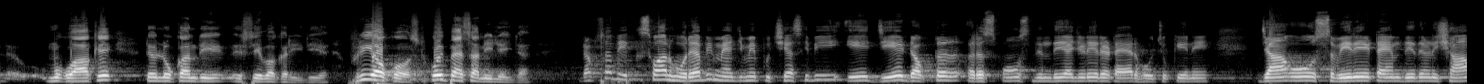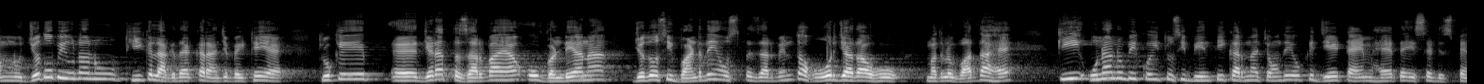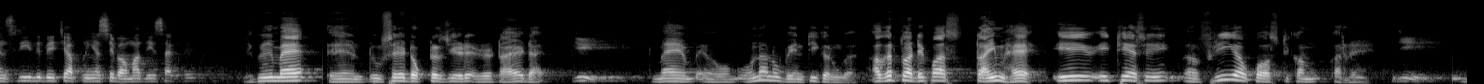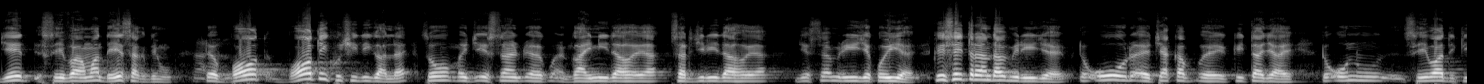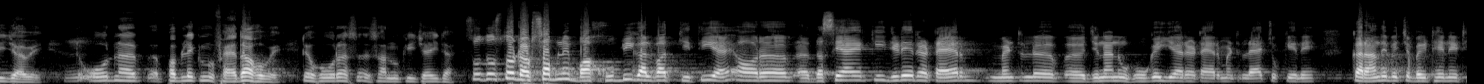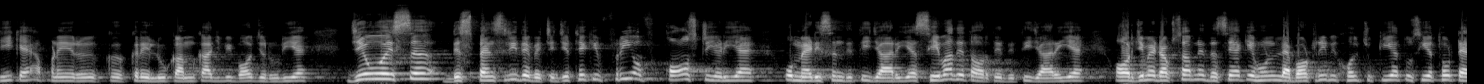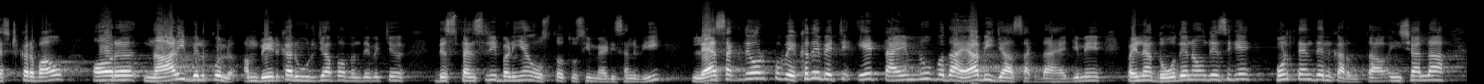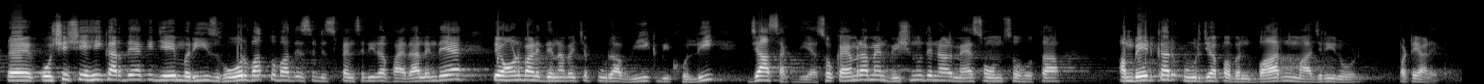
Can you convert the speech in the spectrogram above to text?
ਮੰਗਵਾ ਕੇ ਤੇ ਲੋਕਾਂ ਦੀ ਸੇਵਾ ਕਰੀਦੀ ਹੈ। ਫ੍ਰੀ ਆਫ ਕਾਸਟ ਕੋਈ ਪੈਸਾ ਨਹੀਂ ਲਈਦਾ। ਡਾਕਟਰ ਸਾਹਿਬ ਇੱਕ ਸਵਾਲ ਹੋ ਰਿਹਾ ਵੀ ਮੈਂ ਜਿਵੇਂ ਪੁੱਛਿਆ ਸੀ ਵੀ ਇਹ ਜੇ ਡਾਕਟਰ ਰਿਸਪੌਂਸ ਦਿੰਦੇ ਆ ਜਿਹੜੇ ਰਿਟਾਇਰ ਹੋ ਚੁੱਕੇ ਨੇ ਜਾਂ ਉਹ ਸਵੇਰੇ ਟਾਈਮ ਦੇ ਦੇਣ ਸ਼ਾਮ ਨੂੰ ਜਦੋਂ ਵੀ ਉਹਨਾਂ ਨੂੰ ਠੀਕ ਲੱਗਦਾ ਘਰਾਂ 'ਚ ਬੈਠੇ ਆ ਕਿਉਂਕਿ ਜਿਹੜਾ ਤਜਰਬਾ ਆ ਉਹ ਵੰਡਿਆ ਨਾ ਜਦੋਂ ਅਸੀਂ ਵੰਡਦੇ ਹਾਂ ਉਸ ਤਜਰਬੇ ਨੂੰ ਤਾਂ ਹੋਰ ਜ਼ਿਆਦਾ ਉਹ ਮਤਲਬ ਵਾਧਾ ਹੈ। ਕਿ ਉਹਨਾਂ ਨੂੰ ਵੀ ਕੋਈ ਤੁਸੀਂ ਬੇਨਤੀ ਕਰਨਾ ਚਾਹੁੰਦੇ ਹੋ ਕਿ ਜੇ ਟਾਈਮ ਹੈ ਤਾਂ ਇਸ ਡਿਸਪੈਂਸਰੀ ਦੇ ਵਿੱਚ ਆਪਣੀਆਂ ਸੇਵਾਵਾਂ ਦੇ ਸਕਦੇ? ਹੋ ਦੇਖੋ ਜੀ ਮੈਂ ਦੂਸਰੇ ਡਾਕਟਰ ਜਿਹੜੇ ਰਿਟਾਇਰਡ ਹੈ ਜੀ। ਮੈਂ ਉਹਨਾਂ ਨੂੰ ਬੇਨਤੀ ਕਰੂੰਗਾ ਅਗਰ ਤੁਹਾਡੇ ਪਾਸ ਟਾਈਮ ਹੈ ਇਹ ਇੱਥੇ ਅਸੀਂ ਫ੍ਰੀ ਆਫ ਕਾਸਟ ਕੰਮ ਕਰ ਰਹੇ ਹਾਂ। ਜੀ। ਜੇ ਸੇਵਾਵਾਂ ਦੇ ਸਕਦੇ ਹੋ ਤੇ ਬਹੁਤ ਬਹੁਤ ਹੀ ਖੁਸ਼ੀ ਦੀ ਗੱਲ ਹੈ। ਸੋ ਜਿਸ ਤਰ੍ਹਾਂ ਗਾਇਨੀ ਦਾ ਹੋਇਆ ਸਰਜਰੀ ਦਾ ਹੋਇਆ ਜਿਸ ਤਰ੍ਹਾਂ ਮਰੀਜ਼ ਕੋਈ ਹੈ, ਕਿਸੇ ਤਰ੍ਹਾਂ ਦਾ ਮਰੀਜ਼ ਹੈ, ਤਾਂ ਉਹ ਚੈੱਕਅਪ ਕੀਤਾ ਜਾਏ ਤੇ ਉਹਨੂੰ ਸੇਵਾ ਦਿੱਤੀ ਜਾਵੇ ਤੇ ਉਹਨਾਂ ਪਬਲਿਕ ਨੂੰ ਫਾਇਦਾ ਹੋਵੇ ਤੇ ਹੋਰ ਸਾਨੂੰ ਕੀ ਚਾਹੀਦਾ? ਸੋ ਦੋਸਤੋ ਡਾਕਟਰ ਸਾਹਿਬ ਨੇ ਬਾਖੂਬੀ ਗੱਲਬਾਤ ਕੀਤੀ ਹੈ ਔਰ ਦੱਸਿਆ ਹੈ ਕਿ ਜਿਹੜੇ ਰਿਟਾਇਰਮੈਂਟ ਜਿਨ੍ਹਾਂ ਨੂੰ ਹੋ ਗਈ ਹੈ ਰਿਟਾਇਰਮੈਂਟ ਲੈ ਚੁੱਕੇ ਨੇ ਘਰਾਂ ਦੇ ਵਿੱਚ ਬੈਠੇ ਨੇ ਠੀਕ ਹੈ ਆਪਣੇ ਘਰੇਲੂ ਕੰਮਕਾਜ ਵੀ ਬਹੁਤ ਜ਼ਰੂਰੀ ਹੈ। ਜੇ ਉਹ ਇਸ ਡਿਸਪੈਂਸਰੀ ਦੇ ਵਿੱਚ ਜਿੱਥੇ ਕਿ ਫ੍ਰੀ ਆਫ ਕਾਸਟ ਜਿਹੜੀ ਹੈ ਉਹ ਮੈਡੀਸਨ ਦਿੱਤੀ ਜਾ ਰਹੀ ਹੈ ਸੇਵਾ ਦੇ ਤੌਰ ਤੇ ਦਿੱਤੀ ਜਾ ਰਹੀ ਹੈ ਔਰ ਜਿਵੇਂ ਡਾਕਟਰ ਸਾਹਿਬ ਨੇ ਦੱਸਿਆ ਕਿ ਹੁਣ ਲੈਬੋਰੇਟਰੀ ਵੀ ਖੁੱਲ ਚੁੱਕੀ ਚੁੱਕੀ ਹੈ ਤੁਸੀਂ ਇੱਥੋਂ ਟੈਸਟ ਕਰਵਾਓ ਔਰ ਨਾਲ ਹੀ ਬਿਲਕੁਲ ਅੰਬੇਡਕਰ ਊਰਜਾ ਭਵਨ ਦੇ ਵਿੱਚ ਡਿਸਪੈਂਸਰੀ ਬਣੀ ਹੈ ਉਸ ਤੋਂ ਤੁਸੀਂ ਮੈਡੀਸਨ ਵੀ ਲੈ ਸਕਦੇ ਹੋ ਔਰ ਭਵਿੱਖ ਦੇ ਵਿੱਚ ਇਹ ਟਾਈਮ ਨੂੰ ਵਧਾਇਆ ਵੀ ਜਾ ਸਕਦਾ ਹੈ। ਜਿਵੇਂ ਪਹਿਲਾਂ 2 ਦਿਨ ਆਉਂਦੇ ਸੀਗੇ, ਹੁਣ 3 ਦਿਨ ਕਰ ਦਿੱਤਾ। ਇਨਸ਼ਾਅੱਲਾ ਕੋਸ਼ਿਸ਼ ਇਹੀ ਕਰਦੇ ਆ ਕਿ ਜੇ ਮਰੀਜ਼ ਹੋਰ ਵੱਧ ਤੋਂ ਵੱਧ ਇਸ ਡਿਸਪੈਂਸਰੀ ਦਾ ਫਾਇਦਾ ਲੈਂਦੇ ਆ, ਤੇ ਆਉਣ ਵਾਲੇ ਦਿਨਾਂ ਵਿੱਚ ਪੂਰਾ ਵੀਕ ਵੀ ਖੋਲੀ ਜਾ ਸਕਦੀ ਹੈ। ਸੋ ਕੈਮਰਾਮੈਨ ਵਿਸ਼ਨੂੰ ਦੇ ਨਾਲ ਮੈਂ ਸੋਮ ਸਹੋਤਾ, ਅੰਬੇਡਕਰ ਊਰਜਾ ਭਵਨ, ਬਾਰਨ ਮਾਜਰੀ ਰੋਡ। ਪਟਿਆਲੇ ਤੋਂ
